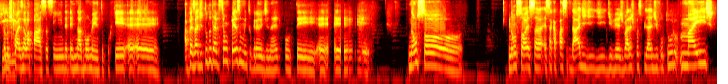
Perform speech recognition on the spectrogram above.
pelos quais ela passa, assim, em determinado momento. Porque, é, é, apesar de tudo, deve ser um peso muito grande, né? Por ter é, é, não só não só essa, essa capacidade de, de, de ver as várias possibilidades de futuro, mas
